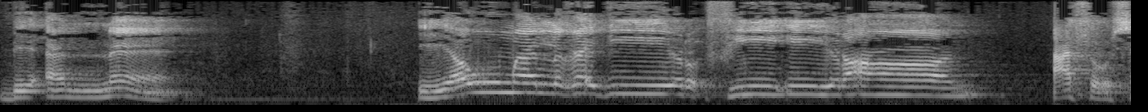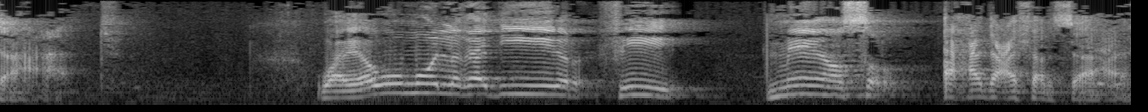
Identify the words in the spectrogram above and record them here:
بأن يوم الغدير في إيران عشر ساعات. ويوم الغدير في مصر أحد عشر ساعة.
